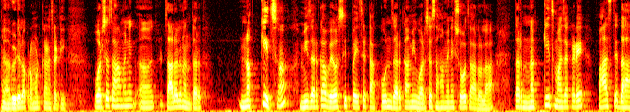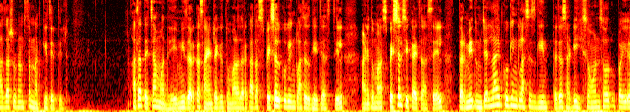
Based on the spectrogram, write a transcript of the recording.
व्हिडिओला प्रमोट करण्यासाठी. वर्ष सहा महिने चालवल्यानंतर नक्कीच हां मी जर का व्यवस्थित पैसे टाकून जर का मी वर्ष सहा महिने शो चालवला तर नक्कीच माझ्याकडे पाच ते दहा हजार स्टुडंट्स तर नक्कीच येतील. आता त्याच्यामध्ये मी जर का सांगितलं की तुम्हाला जर का आता स्पेशल कुकिंग क्लासेस घ्यायचे असतील आणि तुम्हाला स्पेशल शिकायचं असेल तर मी तुमचे लाईव्ह कुकिंग क्लासेस घेईन. त्याच्यासाठी सवन सौ रुपये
